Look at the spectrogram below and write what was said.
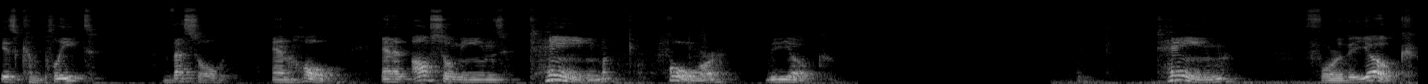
is complete, vessel, and whole. And it also means tame for the yoke. Tame for the yoke.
